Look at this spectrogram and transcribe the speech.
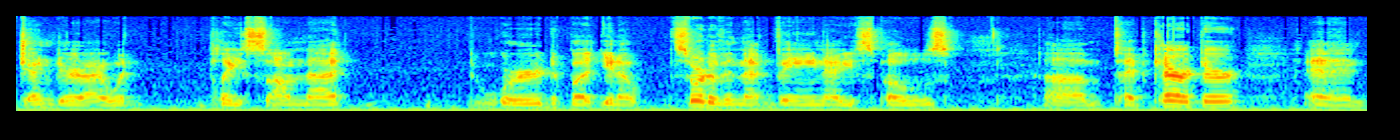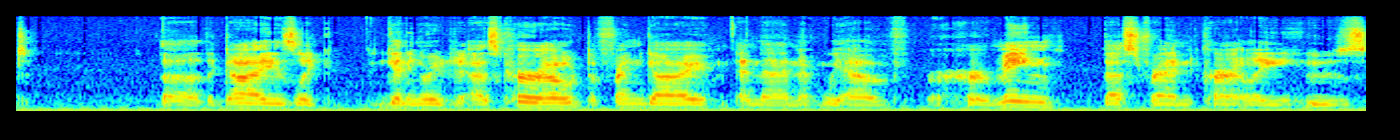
gender I would place on that word, but you know, sort of in that vein, I suppose um, type character, and uh, the guy is like getting ready to ask her out, a friend guy, and then we have her main best friend currently who's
